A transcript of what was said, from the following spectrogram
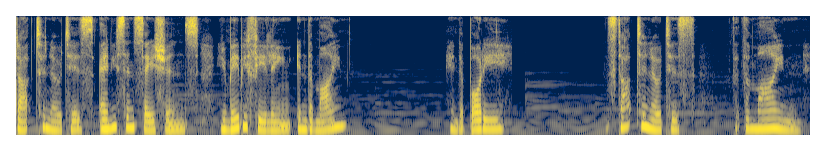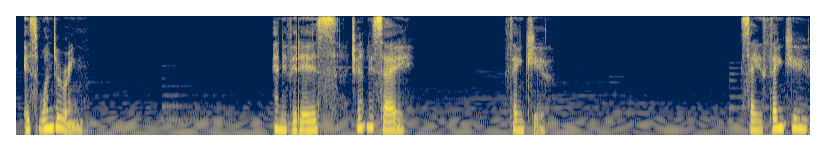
Start to notice any sensations you may be feeling in the mind, in the body, and start to notice that the mind is wandering. And if it is, gently say, Thank you. Say thank you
